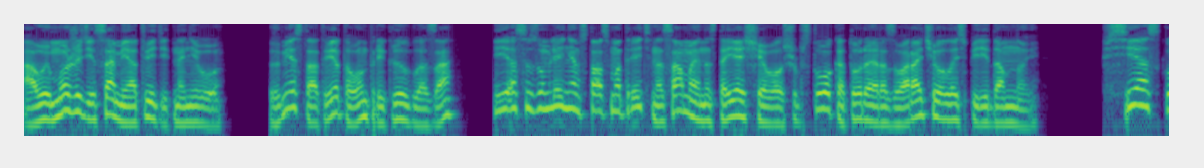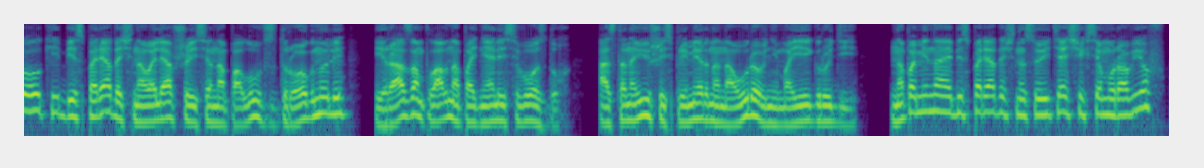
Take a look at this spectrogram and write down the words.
А вы можете сами ответить на него? Вместо ответа он прикрыл глаза, и я с изумлением стал смотреть на самое настоящее волшебство, которое разворачивалось передо мной. Все осколки, беспорядочно валявшиеся на полу, вздрогнули и разом плавно поднялись в воздух, остановившись примерно на уровне моей груди. Напоминая беспорядочно суетящихся муравьев,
